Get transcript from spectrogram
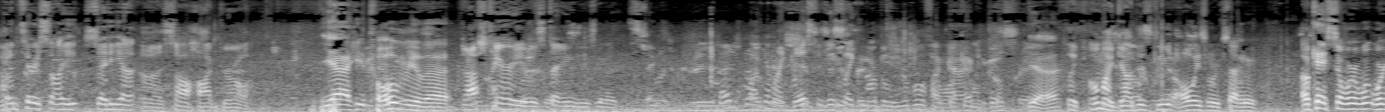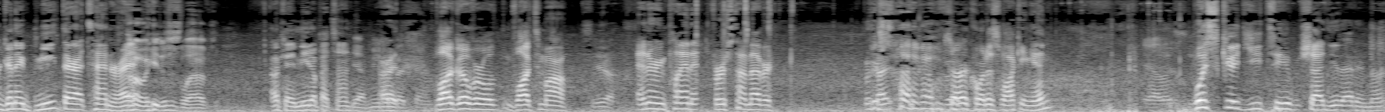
Adam Terry saw he said he uh, saw a hot girl. Yeah, he told me that. Josh Terry was saying he was gonna sing. Can I just walk in like this? Is this like more believable if I walk in like this? Yeah. Like, oh my god, this dude always works out here. Okay, so we're we're gonna meet there at 10, right? Oh, he just left. Okay, meet up at 10. Yeah, meet All up right. at 10. Vlog over, we'll vlog tomorrow. Yeah. Entering Planet, first time ever. First time ever. Should I record us walking in? Yeah, let's see. What's good, YouTube? Should I do that or not?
